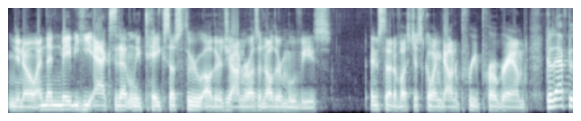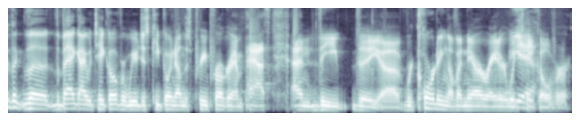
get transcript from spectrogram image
you know, and then maybe he accidentally takes us through other genres and other movies instead of us just going down a pre-programmed. Because after the, the the bad guy would take over, we would just keep going down this pre-programmed path, and the the uh, recording of a narrator would Yeah. take over.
